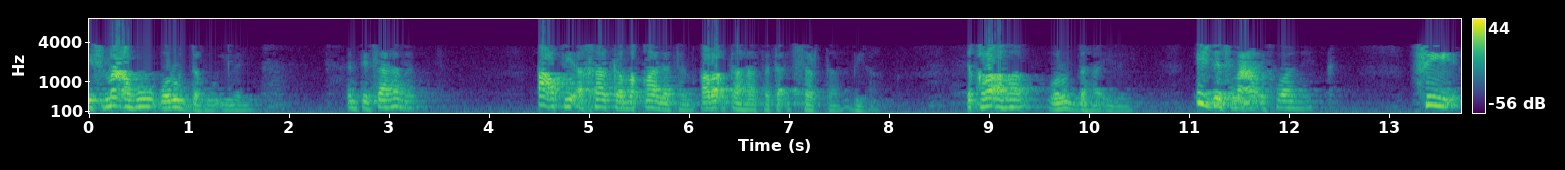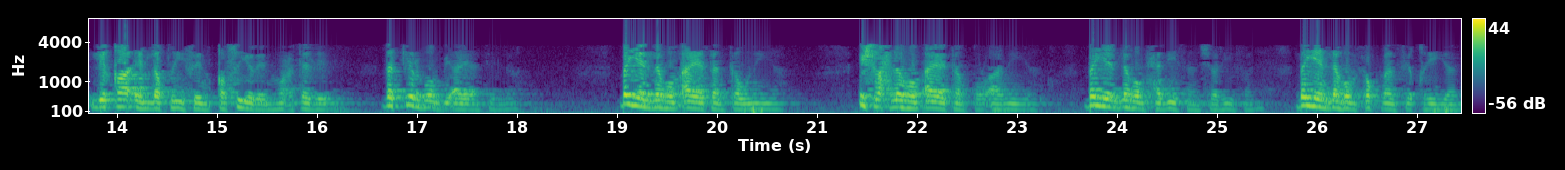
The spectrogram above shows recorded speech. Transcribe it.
اسمعه ورده إليه أنت ساهمت. أعطي أخاك مقالة قرأتها فتأثرت بها. اقرأها وردها إليه اجلس مع إخوانك. في لقاء لطيف قصير معتدل. ذكرهم بآيات الله. بين لهم آية كونية. اشرح لهم آية قرآنية. بين لهم حديثا شريفا. بين لهم حكما فقهيا.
